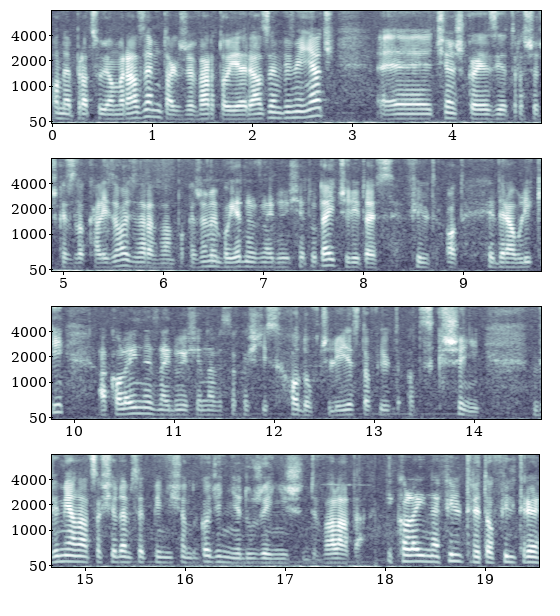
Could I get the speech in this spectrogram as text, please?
One pracują razem, także warto je razem wymieniać. E, ciężko jest je troszeczkę zlokalizować, zaraz Wam pokażemy, bo jeden znajduje się tutaj, czyli to jest filtr od hydrauliki, a kolejny znajduje się na wysokości schodów, czyli jest to filtr od skrzyni. Wymiana co 750 godzin, nie dłużej niż 2 lata. I kolejne filtry to filtry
